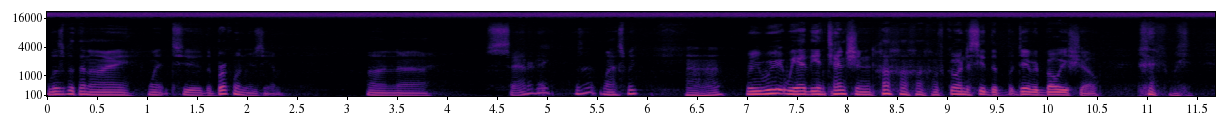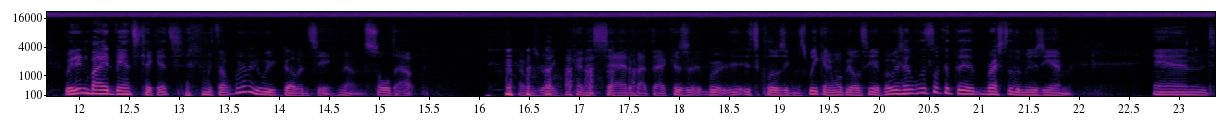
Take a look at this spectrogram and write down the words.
Elizabeth and I went to the Brooklyn Museum on uh, Saturday. Was it last week? Mm-hmm. We, we we had the intention of going to see the David Bowie show. we, we didn't buy advance tickets. we thought maybe we'd go and see. No, it's sold out. I was really kind of sad about that because it's closing this weekend. I won't be able to see it. But we said, let's look at the rest of the museum. And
